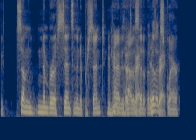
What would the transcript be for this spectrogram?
like some number of cents and then a percent, Mhm, kind of is how they set up. A bit like correct. Square.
